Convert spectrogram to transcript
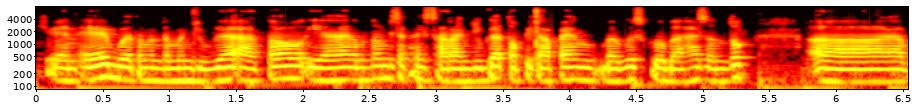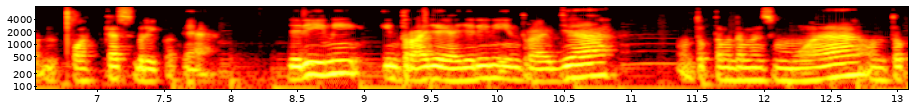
Q&A buat teman-teman juga atau ya teman-teman bisa kasih saran juga topik apa yang bagus gue bahas untuk uh, podcast berikutnya. Jadi ini intro aja ya. Jadi ini intro aja untuk teman-teman semua untuk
